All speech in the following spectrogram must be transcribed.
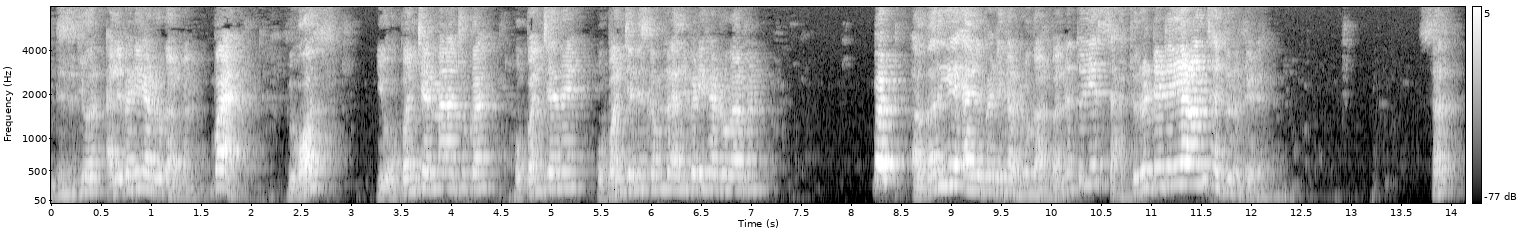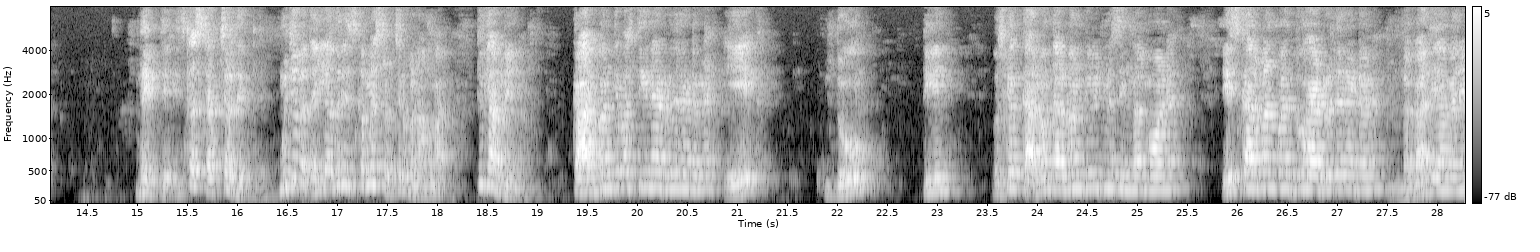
This is your aliphatic hydrocarbon why because ये ओपन चेन में आ चुका है। ओपन चेन है ओपन चेन इसका मतलब एलिफेटिक हाइड्रोकार्बन बट अगर ये एलिफेटिक हाइड्रोकार्बन है तो ये सैचुरेटेड है या अनसैचुरेटेड है? सर देखते हैं, इसका स्ट्रक्चर देखते हैं। मुझे बताइए, अगर इसका मैं स्ट्रक्चर बनाऊँगा तो क्या बनेगा? कार्बन के पास तीन हाइड्रोजन एटम है एक, दो, तीन। उसके बाद कार्बन कार्बन के बीच में सिंगल बॉन्ड है। इस कार्बन पर दो हाइड्रोजन एटम है लगा दिया मैंने।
